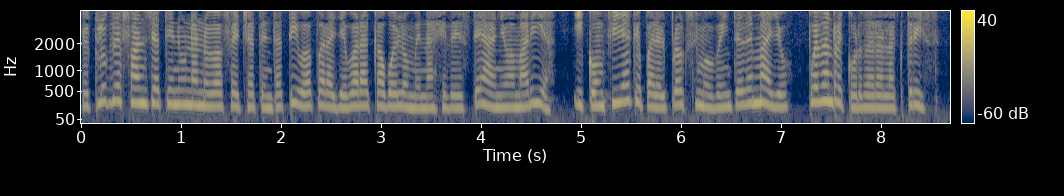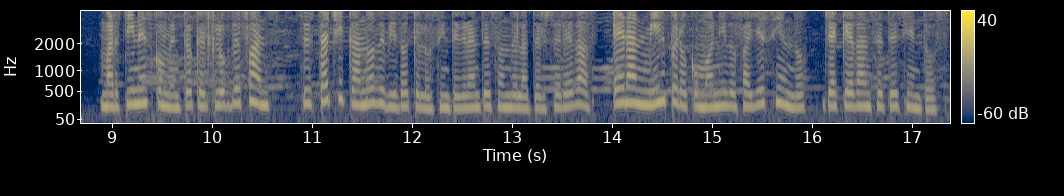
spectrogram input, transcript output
el club de fans ya tiene una nueva fecha tentativa para llevar a cabo el homenaje de este año a María y confía que para el próximo 20 de mayo puedan recordar a la actriz. Martínez comentó que el club de fans se está achicando debido a que los integrantes son de la tercera edad. Eran mil, pero como han ido falleciendo, ya quedan 700.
